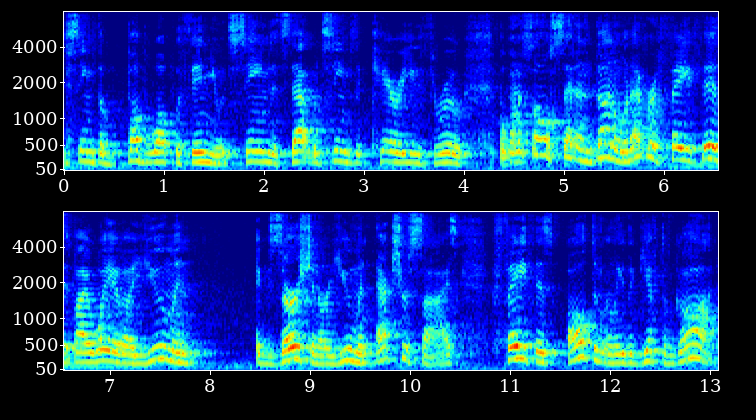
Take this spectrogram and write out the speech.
seems to bubble up within you. It seems it's that which seems to carry you through. But when it's all said and done, whatever faith is by way of a human exertion or human exercise, faith is ultimately the gift of God.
